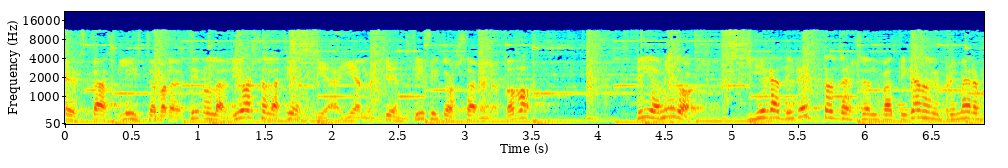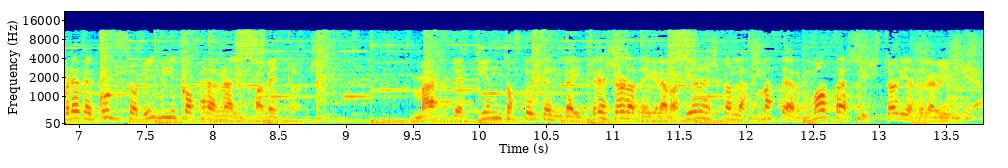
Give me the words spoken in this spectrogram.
¿Estás listo para decirle adiós a la ciencia y a los científicos sábelo todo? Sí, amigos, llega directo desde el Vaticano el primer breve curso bíblico para analfabetos. Más de 173 horas de grabaciones con las más hermosas historias de la Biblia.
